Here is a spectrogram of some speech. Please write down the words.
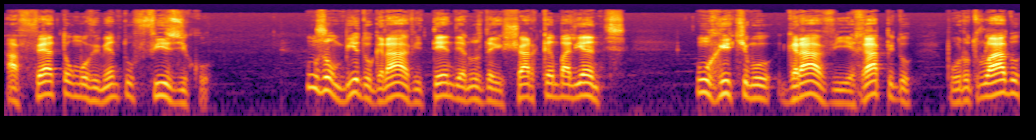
afetam o movimento físico. Um zumbido grave tende a nos deixar cambaleantes. Um ritmo grave e rápido, por outro lado,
